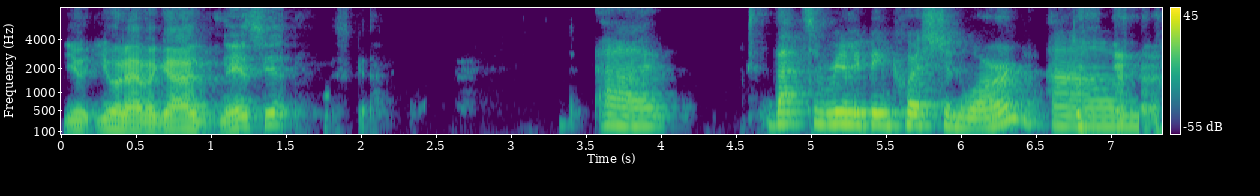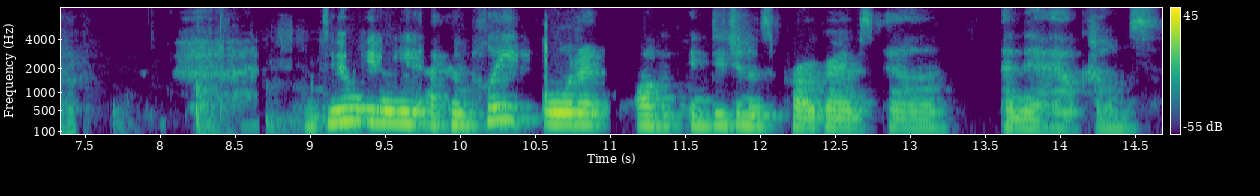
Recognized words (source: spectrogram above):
You, you want to have a go, Nancy? Let's go. Uh, that's a really big question, Warren. Um, do we need a complete audit of Indigenous programs uh, and their outcomes?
